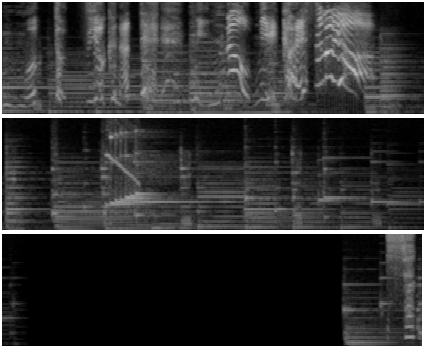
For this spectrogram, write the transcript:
う。もっと強くなってみんなを見返すのよ。さて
